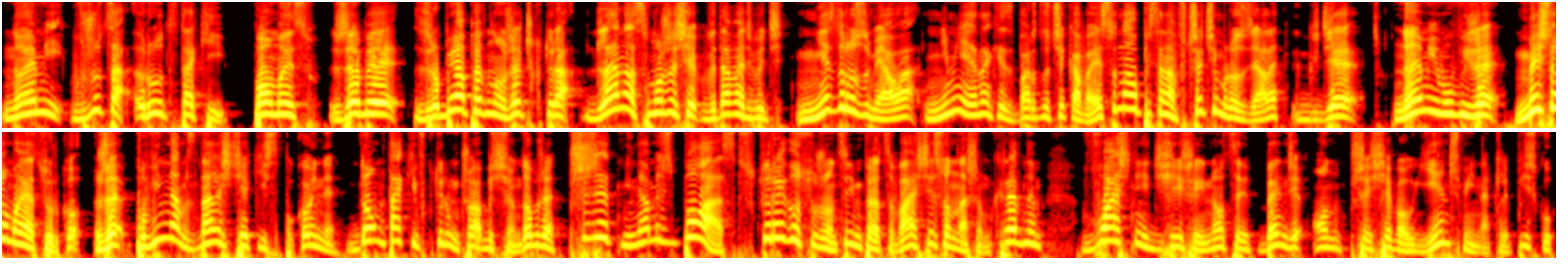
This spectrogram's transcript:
Noemi wrzuca Ruth taki pomysł, żeby zrobiła pewną rzecz, która dla nas może się wydawać być niezrozumiała, niemniej jednak jest bardzo ciekawa. Jest ona opisana w trzecim rozdziale, gdzie Noemi mówi, że myślę moja córko, że powinnam znaleźć jakiś spokojny dom taki, w którym czułabyś się dobrze. Przyszedł mi na myśl Boaz, z którego służącymi pracowałaś, jest on naszym krewnym. Właśnie dzisiejszej nocy będzie on przesiewał jęczmień na klepisku,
